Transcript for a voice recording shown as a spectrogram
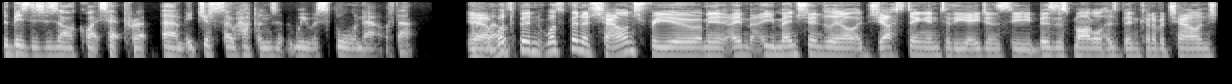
the businesses are quite separate. Um, it just so happens that we were spawned out of that. Yeah, well. what's been what's been a challenge for you? I mean, I, you mentioned you know adjusting into the agency business model has been kind of a challenge.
